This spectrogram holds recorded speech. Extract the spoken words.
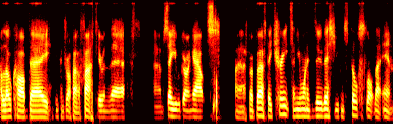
a low carb day. You can drop out a fast here and there. Um, say you were going out uh, for a birthday treat and you wanted to do this, you can still slot that in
